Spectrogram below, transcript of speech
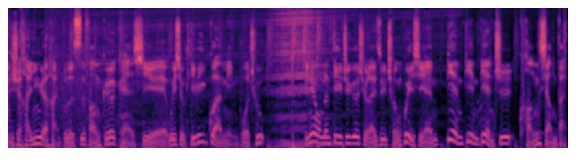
这里是韩音乐海波的私房歌，感谢微秀 KTV 冠名播出。今天我们第一支歌曲来自于陈慧娴，《变变变之狂想版》。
